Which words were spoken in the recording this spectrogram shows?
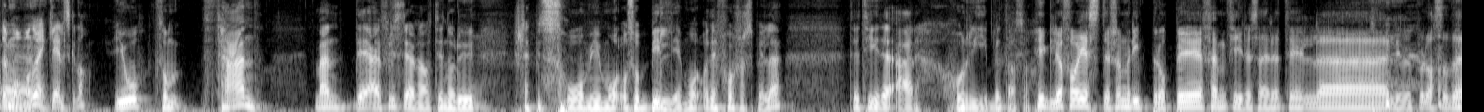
Det må Eh, man jo egentlig elske, da. Jo, som fan, men det er frustrerende av og til når du slipper inn så mye mål, og så billige mål, og det forsvarsspillet til tider er horribelt, altså. Hyggelig å få gjester som ripper opp i 5-4-serie til uh, Liverpool. Altså det,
